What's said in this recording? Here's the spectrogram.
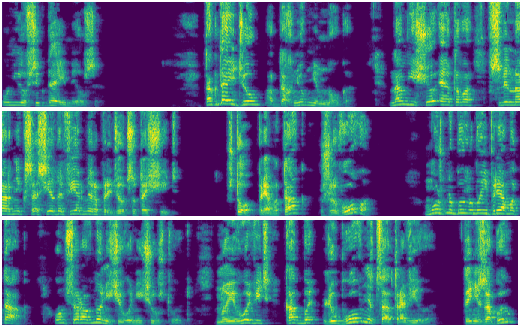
у нее всегда имелся. Тогда идем, отдохнем немного. Нам еще этого в свинарник соседа-фермера придется тащить. Что, прямо так? Живого? Можно было бы и прямо так. Он все равно ничего не чувствует. Но его ведь как бы любовница отравила. Ты не забыл?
